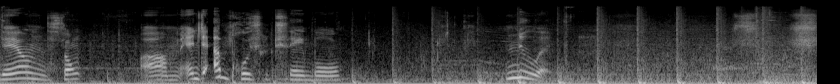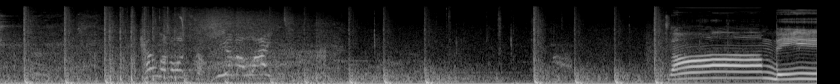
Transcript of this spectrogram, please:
Down the salt, um, in the Emperor's table. Knew it. The light! Zombies.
